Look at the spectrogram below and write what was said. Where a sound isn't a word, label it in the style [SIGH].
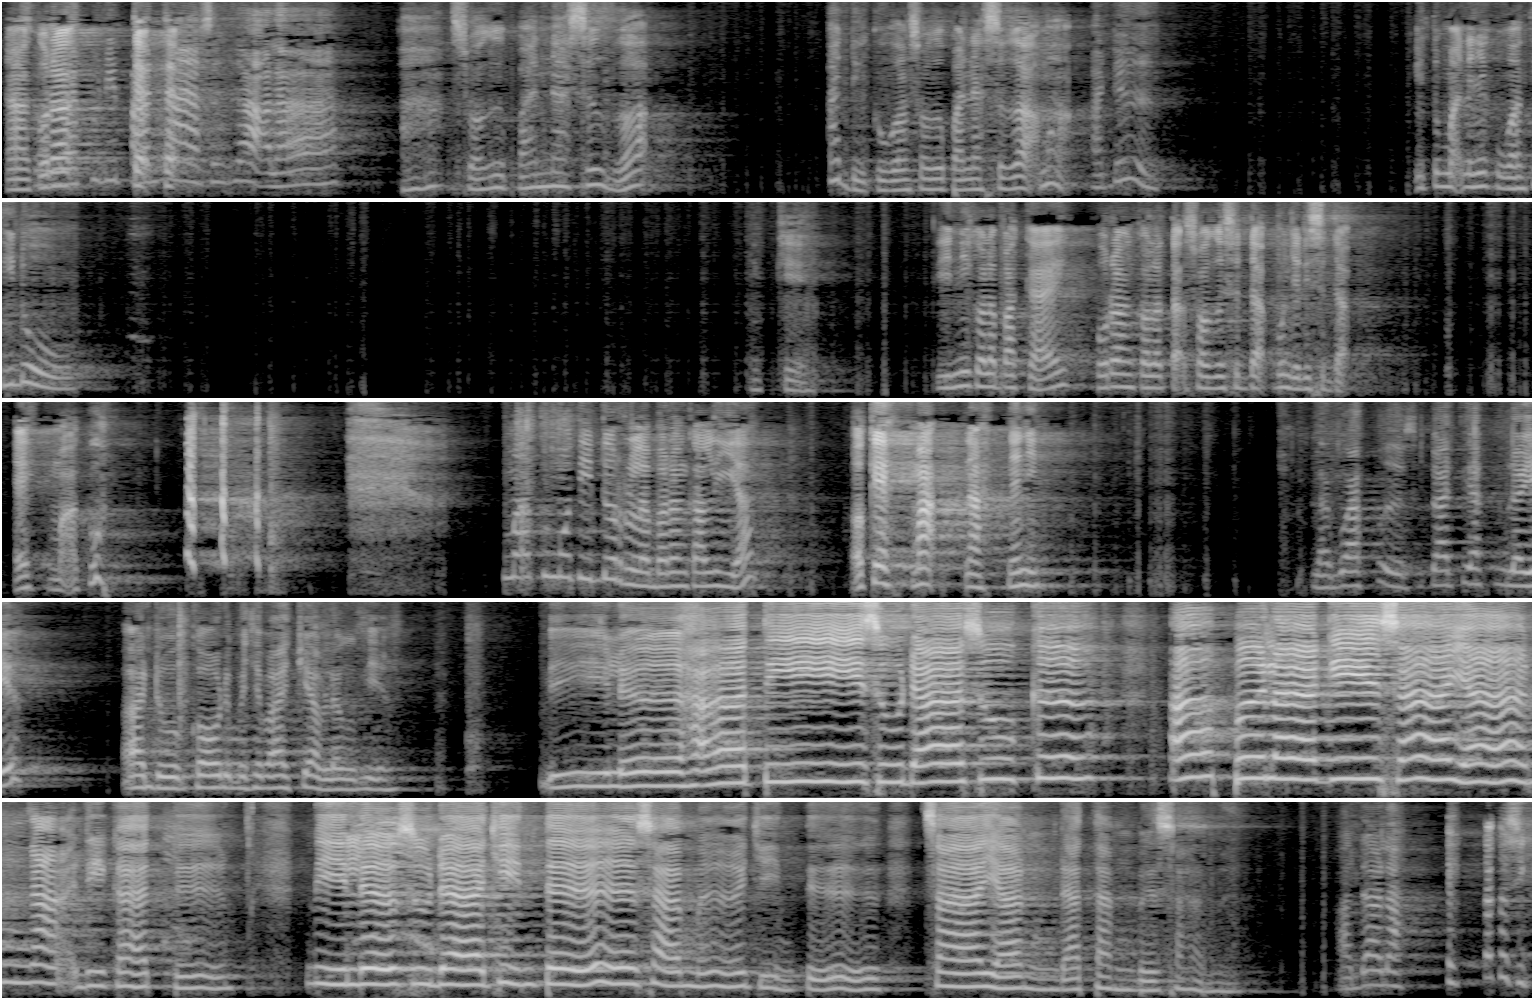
Ah, Suara korang aku ni tap tap. panas serak lah. Ah, suara panas serak. Ada ke orang suara panas serak, Mak? Ada. Itu maknanya kurang tidur. Okey. Ini kalau pakai, orang kalau tak suara sedap pun jadi sedap. Eh, mak aku. [LAUGHS] mak aku mau tidur lah barangkali ya. Okey, mak. Nah, nyanyi. Lagu apa? Suka hati aku lah ya. Aduh, kau dia macam-macam lagu dia. Bila hati sudah suka, apa lagi sayang nak dikata. Bila sudah cinta sama cinta, sayang datang bersama. Adalah. Eh, tak kasih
